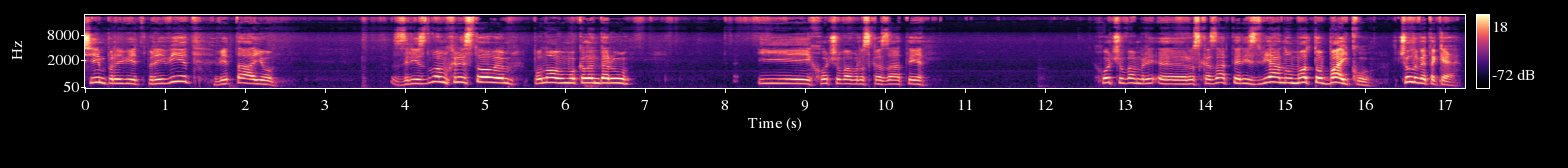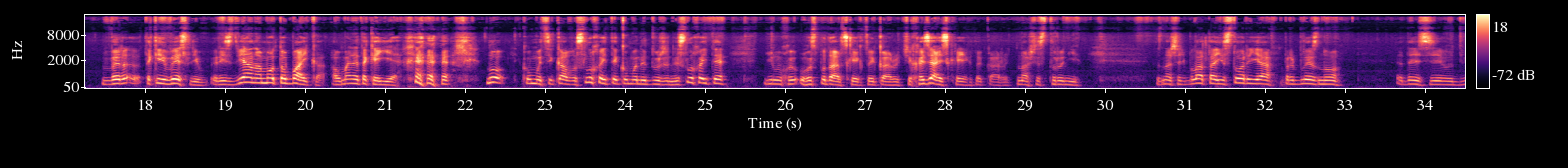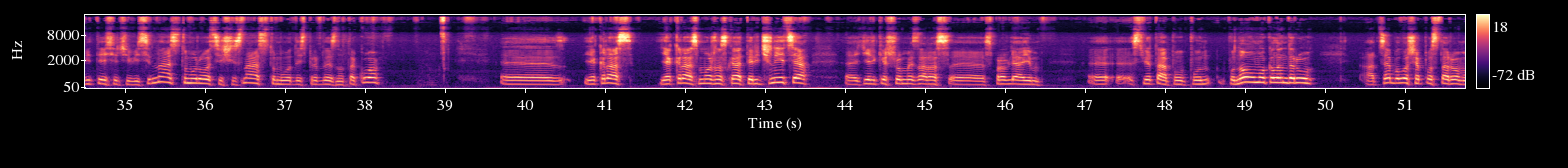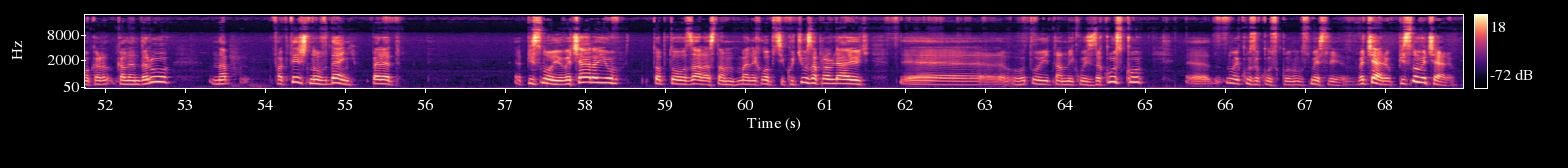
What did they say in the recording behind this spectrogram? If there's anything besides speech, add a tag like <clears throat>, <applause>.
Всім привіт-привіт! Вітаю з Різдвом Христовим по новому календару. І хочу вам розказати. Хочу вам е, розказати різдвяну мотобайку. Чули ви таке? Такий вислів. Різдвяна мотобайка. А в мене таке є. <laughs> Ну, кому цікаво, слухайте, кому не дуже не слухайте. Діло господарське, як то кажуть, чи хазяйське, як то кажуть, в нашій стороні. Значить, була та історія приблизно десь в 2018 році, 16-му, десь приблизно тако. Е, якраз, якраз можна сказати, річниця. Е, тільки що ми зараз е, справляємо е, е, свята по, по, по новому календару, а це було ще по старому календару. На, фактично в день перед пісною вечерею. Тобто зараз там в мене хлопці кутю заправляють, е- готують там якусь закуску. Е- ну, яку закуску? Ну, в смислі, вечерю, пісну вечерю.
